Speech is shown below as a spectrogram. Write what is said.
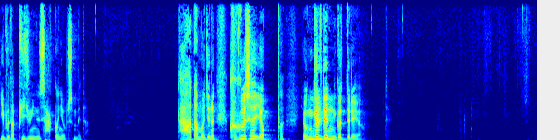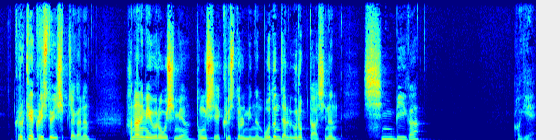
이보다 비중 있는 사건이 없습니다. 다 나머지는 그것에 옆, 연결된 것들이에요. 그렇게 그리스도의 십자가는 하나님이 의로우시며 동시에 그리스도를 믿는 모든 자를 의롭다 하시는 신비가 거기에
